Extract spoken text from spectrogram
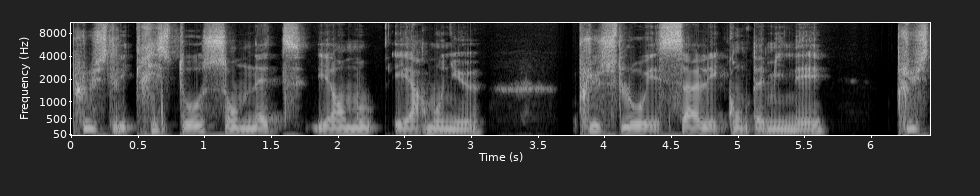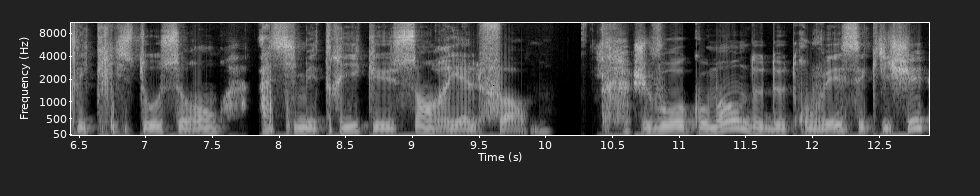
plus les cristaux sont nets et, et harmonieux. Plus l'eau est sale et contaminée, plus les cristaux seront asymétriques et sans réelle forme. Je vous recommande de trouver ces clichés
